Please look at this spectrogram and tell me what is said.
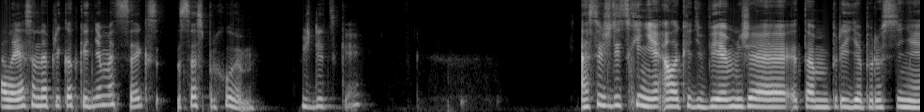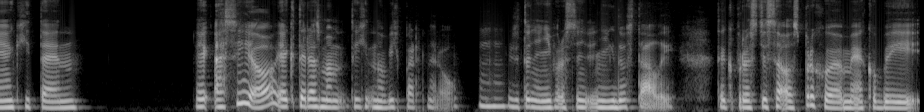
Ale ja sa napríklad, keď ideme sex, sa sprchujem. Vždycky. Asi vždycky nie, ale keď viem, že tam príde prostě nejaký ten... Jak, asi jo, jak teraz mám tých nových partnerov. Mhm. Že to není prostě nikdo stály. Tak prostě sa osprchujeme akoby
